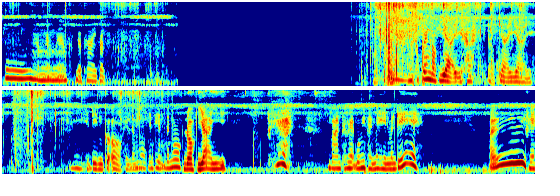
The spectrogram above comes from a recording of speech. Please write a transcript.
โอ้ยงามงามงามเดี๋ยวถ่ายก่อนแป้งดอกใหญ่ค่ะ ดอกใหญ่ใหญ่ ดดินก็ออกเห็นล้วงอกเห็นเห็ดแล้วงอกดอกใหญ่เพื่อบานแพ่บ่มีไผมาเห็นมันเด้ไปเพื่อ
